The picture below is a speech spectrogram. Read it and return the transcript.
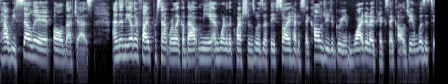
how we sell it, all that jazz. And then the other 5% were like about me. And one of the questions was that they saw I had a psychology degree and why did I pick psychology? And was it to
